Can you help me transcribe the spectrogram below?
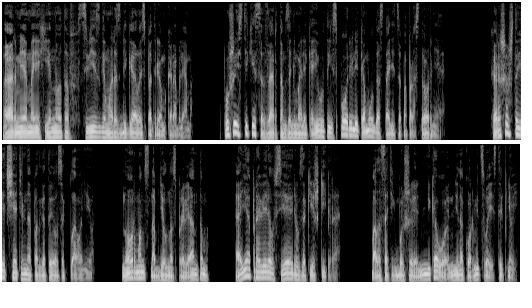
Армия моих енотов с визгом разбегалась по трем кораблям. Пушистики с азартом занимали каюты и спорили, кому достанется попросторнее. Хорошо, что я тщательно подготовился к плаванию. Норман снабдил нас провиантом, а я проверил все рюкзаки шкипера. Волосатик больше никого не накормит своей стряпнёй.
